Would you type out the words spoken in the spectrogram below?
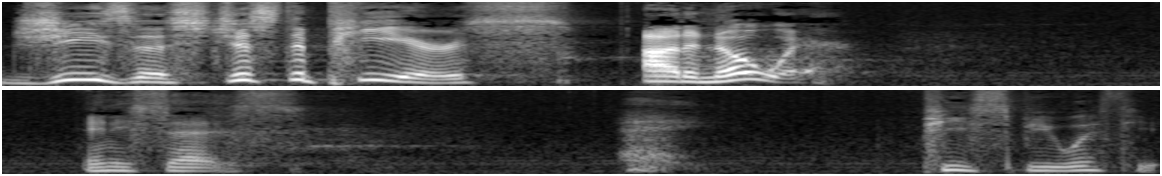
Jesus just appears out of nowhere. And he says, Hey, peace be with you.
